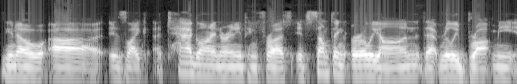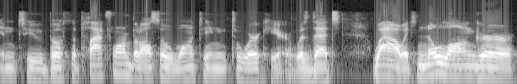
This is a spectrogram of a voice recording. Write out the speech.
you know uh, is like a tagline or anything for us it's something early on that really brought me into both the platform but also wanting to work here was that wow it's no longer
